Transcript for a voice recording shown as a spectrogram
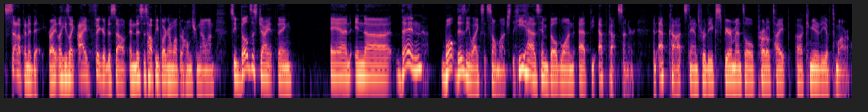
set up in a day, right? Like he's like, I've figured this out, and this is how people are going to want their homes from now on. So he builds this giant thing, and in uh, then Walt Disney likes it so much that he has him build one at the Epcot Center, and Epcot stands for the Experimental Prototype uh, Community of Tomorrow.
